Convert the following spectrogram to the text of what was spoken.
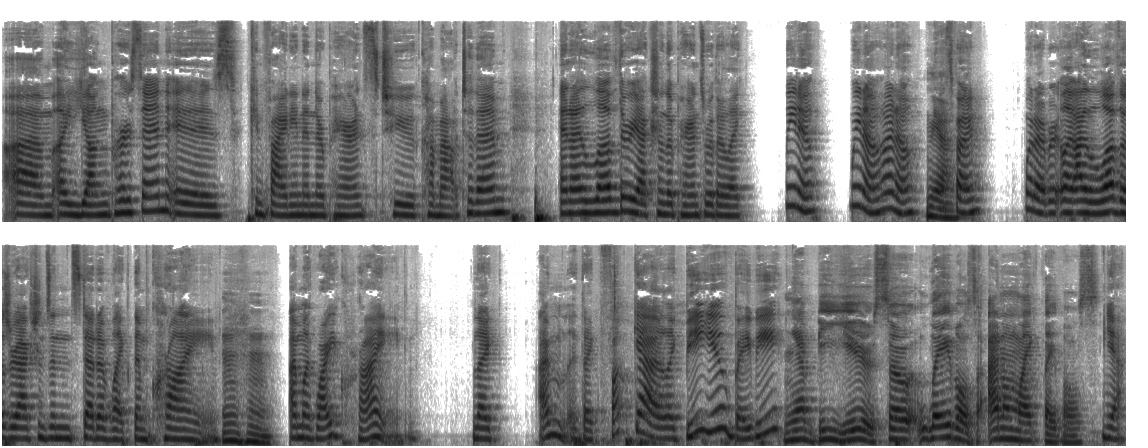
um, a young person is confiding in their parents to come out to them, and I love the reaction of the parents where they're like, "We know, we know, I know, Yeah. It's fine." Whatever. Like I love those reactions instead of like them crying. Mm-hmm. I'm like, why are you crying? Like, I'm like, fuck yeah, like be you, baby. Yeah, be you. So labels. I don't like labels. Yeah.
